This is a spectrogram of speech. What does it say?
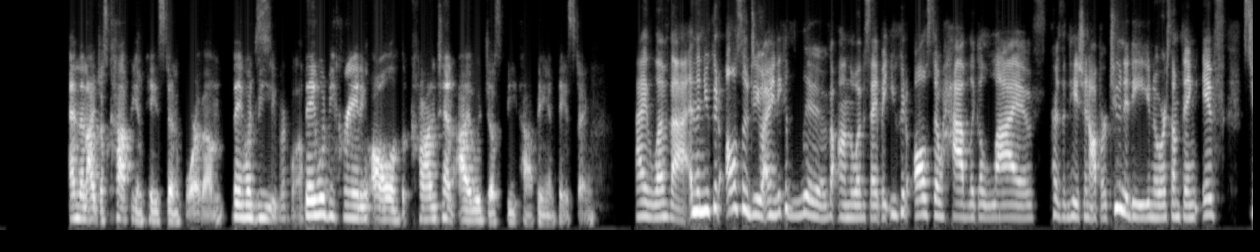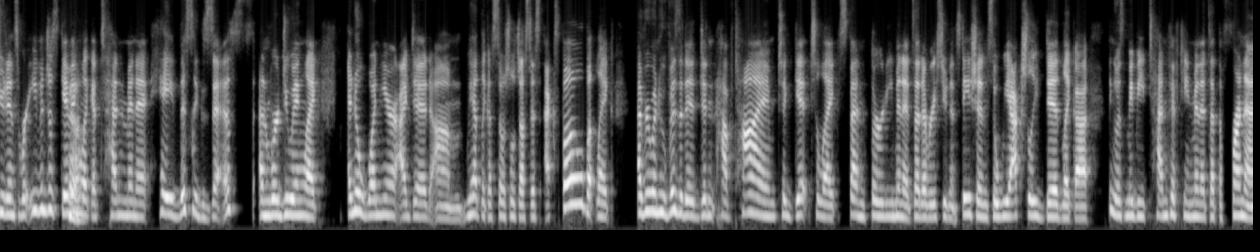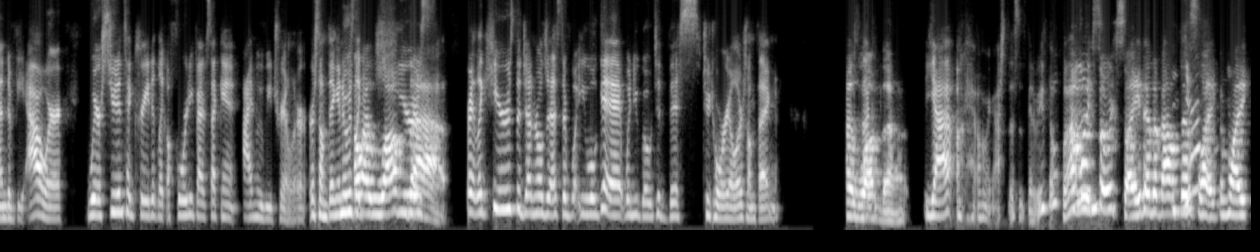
and then I just copy and paste in for them, they would be cool. they would be creating all of the content. I would just be copying and pasting. I love that. And then you could also do, I mean, it could live on the website, but you could also have like a live presentation opportunity, you know, or something if students were even just giving Yeah. like a 10 minute, hey, this exists. And we're doing like, I know one year I did, um, we had like a social justice expo, but like everyone who visited didn't have time to get to like spend 30 minutes at every student station. So we actually did like a, I think it was maybe 10, 15 minutes at the front end of the hour where students had created like a 45 second iMovie trailer or something. And it was oh, like, I love that. Right? Like here's the general gist of what you will get when you go to this tutorial or something. I so love could- that. Yeah. Okay. Oh my gosh, this is gonna be so fun. I'm like so excited about this. Yeah. Like, I'm like,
